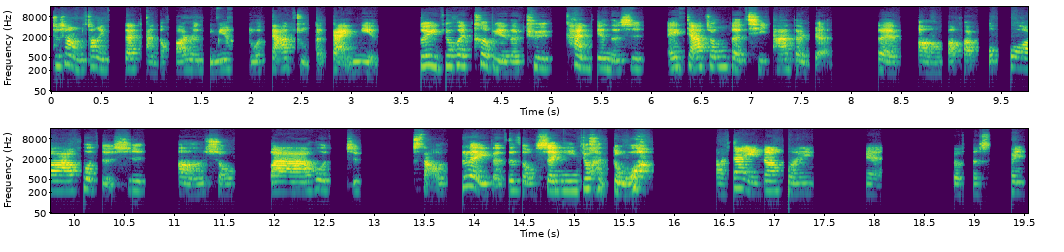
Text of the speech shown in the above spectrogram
就像我们上一次在谈的，华人里面很多家族的概念，所以就会特别的去看见的是，哎，家中的其他的人。对，嗯，包括婆婆啊，或者是嗯，手啊，或者是嫂之类的这种声音就很多，好像一段婚姻里面有的是会挤，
